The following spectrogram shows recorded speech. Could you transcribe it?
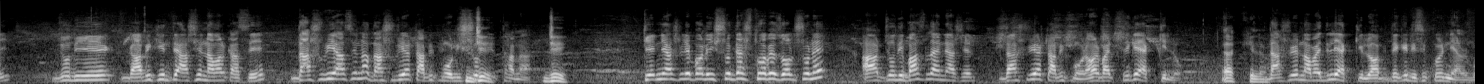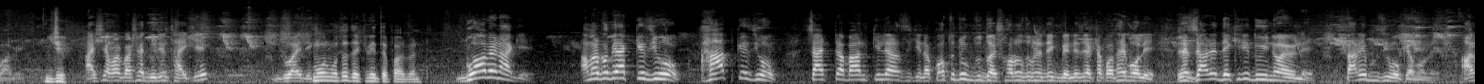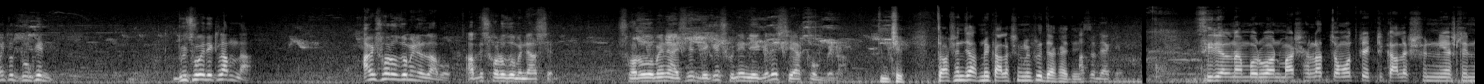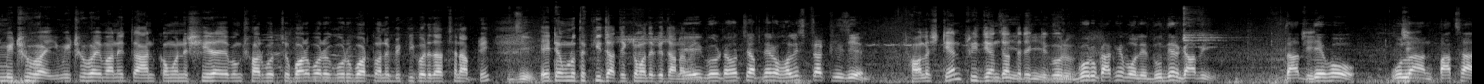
যদি গাবি কিনতে আসেন আমার কাছে দাসুরিয়া আছে না? দাসুরিয়া ট্রাফিক মোড় ঈশ্বরদী থানা। জি। ট্রেনে আসলে পরে ঈশ্বরদী আসতে হবে জলসনে আর যদি বাস লাইনে আসেন দাসুরিয়া ট্রাফিক মোড় আমার বাড়ি থেকে এক কিলো। এক কিলো। দাসুরিয়া নামাই দিলে এক কিলো আমি থেকে রিসিভ করে নিয়ে আসব আমি। জি। আসে আমার বাসায় দুদিন থাইকে দোয়াই দেখি। মন মতো দেখে নিতে পারবেন। দোয়াবেন আগে। আমার কত এক কেজি হোক হাফ কেজি হোক চারটা বান ক্লিয়ার আছে কিনা কতটুকু দুধ হয় সরজমিনে দেখবেন এই যে একটা কথাই বলে যে যারে দেখিনি দুই নয়নে তারে বুঝিব কেমনে। আমি তো দুঃখে দুই চোখে দেখলাম না। আমি সরজমিনে যাব আপনি সরজমিনে আসেন। সরজমিনে এসে দেখে শুনে নিয়ে গেলে সে আর ঠকবে না। জি। তো আসেন যে আপনি কালেকশনগুলো একটু দেখাই দিন আচ্ছা দেখেন। সিরিয়াল নাম্বার ওয়ান মার্শাল্লাহ চমৎকার একটি কালেকশন নিয়ে আসলেন মিঠু ভাই। মিঠু ভাই মানে তো আনকমনের শিরা এবং সর্বোচ্চ বড় বড় গরু বর্তমানে বিক্রি করে যাচ্ছেন আপনি। জি। এটা মূলত কি জাতি? একটু আমাদেরকে জানাবেন। এই গরুটা হচ্ছে আপনার হলিস্টার ফ্রিজিয়ান। হলিস্টিয়ান ফ্রিজিয়ান জাতের একটি গরু। গরু কাকে বলে? দুধের গাবি তার দেহ উলান পাছা।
